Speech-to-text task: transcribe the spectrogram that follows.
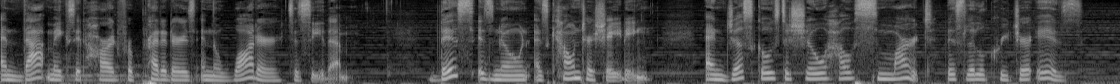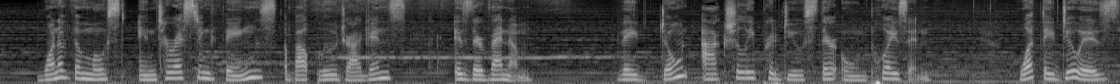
and that makes it hard for predators in the water to see them. This is known as counter shading, and just goes to show how smart this little creature is. One of the most interesting things about blue dragons is their venom they don't actually produce their own poison. What they do is,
